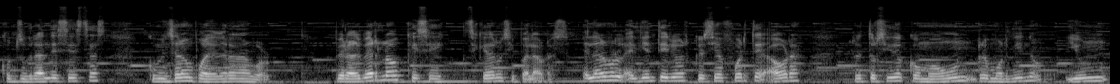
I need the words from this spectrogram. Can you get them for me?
con sus grandes cestas comenzaron por el gran árbol, pero al verlo que se, quedaron sin palabras. El árbol el día anterior crecía fuerte, ahora retorcido como un remordino y, un,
